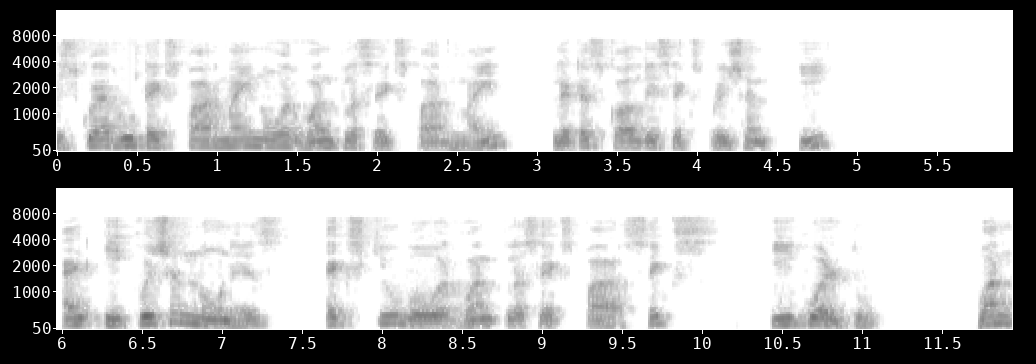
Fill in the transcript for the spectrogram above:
square root x power 9 over 1 plus x power 9. Let us call this expression E and equation known as x cube over 1 plus x power 6 equal to 1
